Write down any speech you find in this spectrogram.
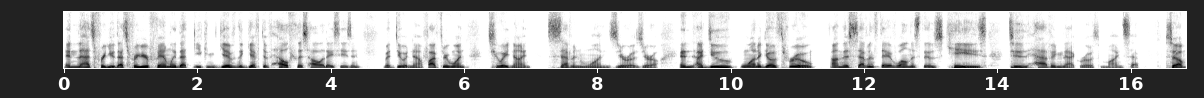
and that's for you that's for your family that you can give the gift of health this holiday season but do it now 531 289 7100. And I do want to go through on this seventh day of wellness those keys to having that growth mindset. So,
